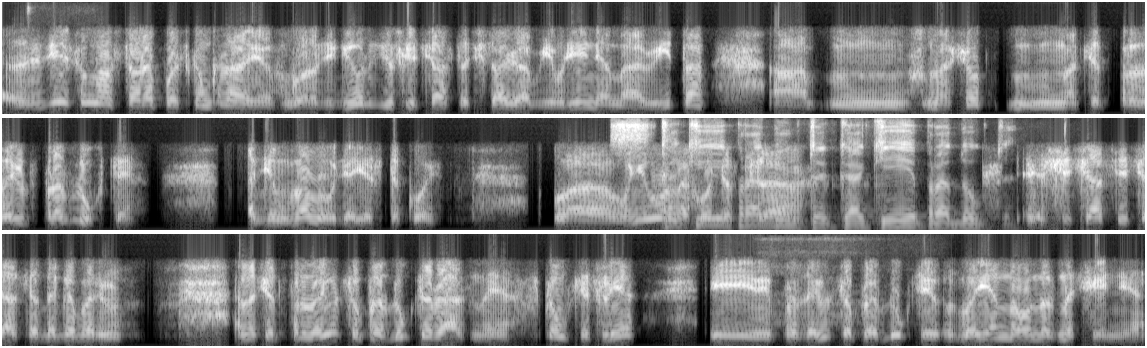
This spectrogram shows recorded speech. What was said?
Здесь у нас в Ставропольском крае, в городе Георгиевске, часто читаю объявления на Авито а, м, насчет, значит, продают продукты. Один Володя есть такой. А, у него Какие находятся... продукты? Какие продукты? Сейчас, сейчас я договорю. Значит, продаются продукты разные, в том числе и продаются продукты военного назначения.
